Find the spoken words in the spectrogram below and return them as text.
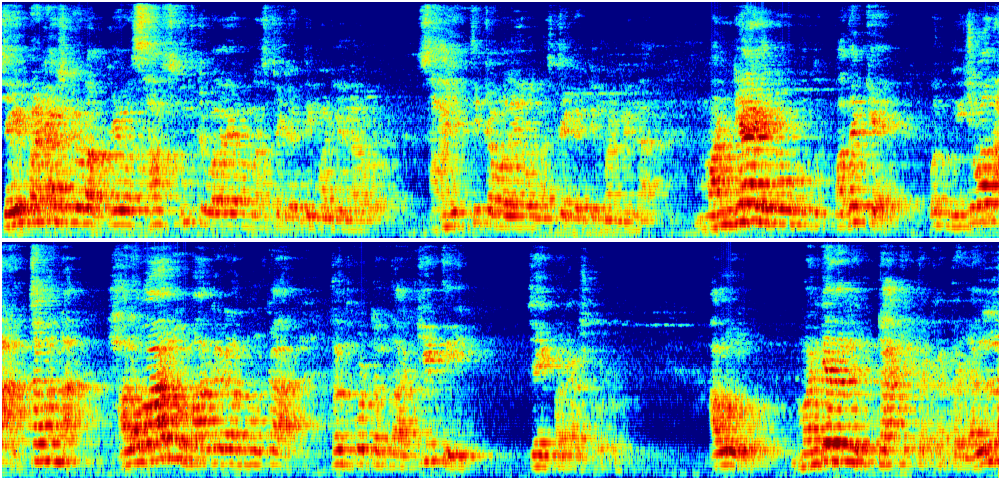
ಜಯಪ್ರಕಾಶ್ ಗೌಡ ಕೇವಲ ಸಾಂಸ್ಕೃತಿಕ ವಲಯವನ್ನಷ್ಟೇ ಗಟ್ಟಿ ಮಾಡಲಿಲ್ಲ ಅವರು. ಸಾಹಿತ್ಯಿಕ ವಲಯವನ್ನಷ್ಟೇ ಗಟ್ಟಿ ಮಾಡಲಿಲ್ಲ. ಮಂಡ್ಯ ಎನ್ನುವ ಒಂದು ಪದಕ್ಕೆ ಒಂದು ನಿಜವಾದ ಅರ್ಥವನ್ನು ಹಲವಾರು ಮಾರ್ಗಗಳ ಮೂಲಕ ತಂದುಕೊಟ್ಟಂತಹ ಕೀರ್ತಿ ಜಯಪ್ರಕಾಶ್ ಗೌಡರು. ಅವರು ಮಂಡ್ಯದಲ್ಲಿ ಹುಟ್ಟಾಕಿರ್ತಕ್ಕಂಥ ಎಲ್ಲ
